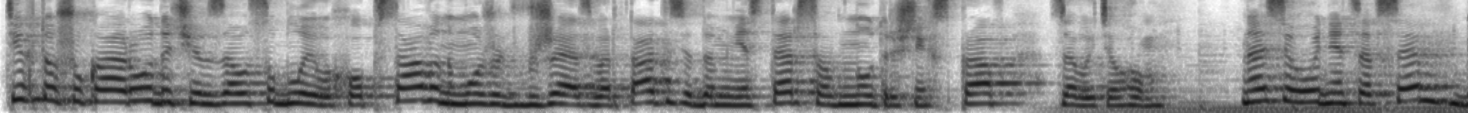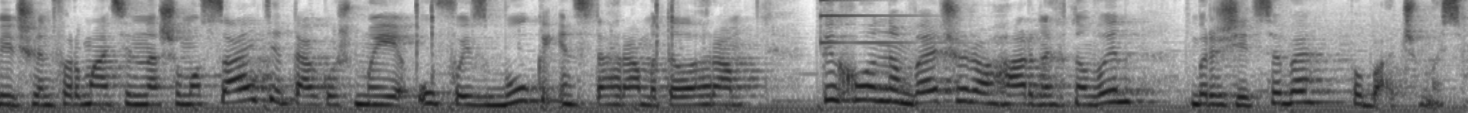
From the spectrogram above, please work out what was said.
Ті, хто шукає родичів за особливих обставин, можуть вже звертатися до Міністерства внутрішніх справ за витягом. На сьогодні це все. Більше інформації на нашому сайті. Також ми є у Фейсбук, Інстаграм і Телеграм. Тихого нам вечора, гарних новин. Бережіть себе, побачимось.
